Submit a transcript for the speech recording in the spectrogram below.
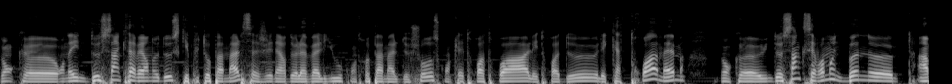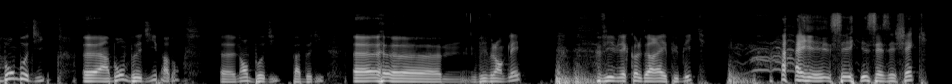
Donc on a une 2-5 Taverne 2, ce qui est plutôt pas mal. Ça génère de la value contre pas mal de choses, contre les 3-3, les 3-2, les 4-3 même. Donc une 2-5 c'est vraiment une bonne, un bon body. un bon buddy, pardon. non, body, pas buddy. vive l'anglais. Vive l'école de la République. et ses, échecs.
